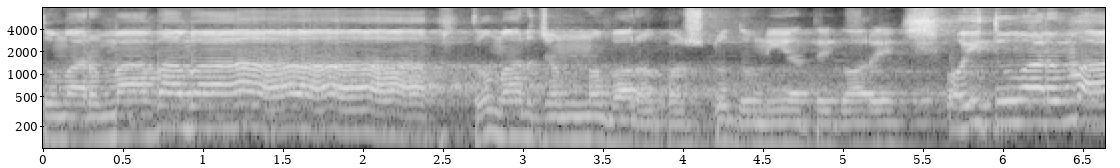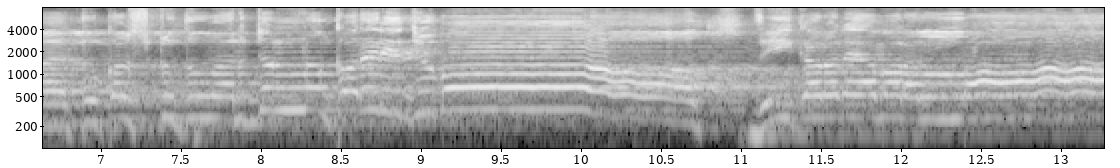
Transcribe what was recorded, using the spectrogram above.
তোমার মা বাবা তোমার জন্য বড় কষ্ট দুনিয়াতে করে। ওই তোমার মা এত কষ্ট তোমার জন্য করে রে যুবক। যেই কারণে আমার আল্লাহ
